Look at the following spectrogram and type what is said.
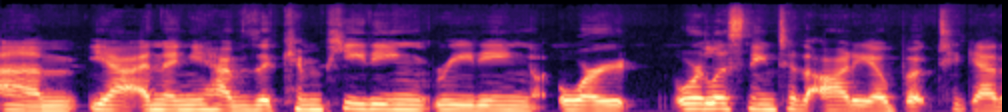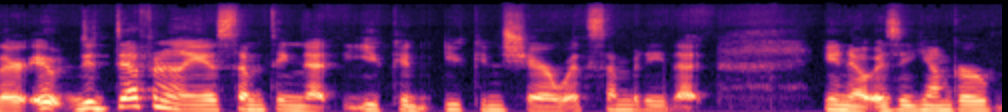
um, yeah, and then you have the competing reading or or listening to the audiobook together. It, it definitely is something that you can you can share with somebody that you know is a younger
